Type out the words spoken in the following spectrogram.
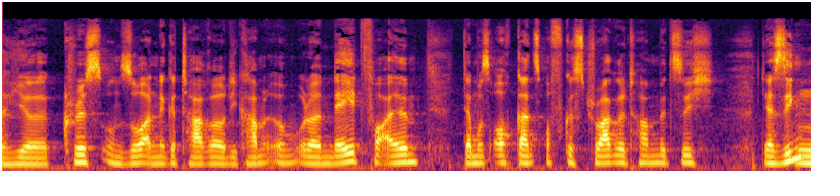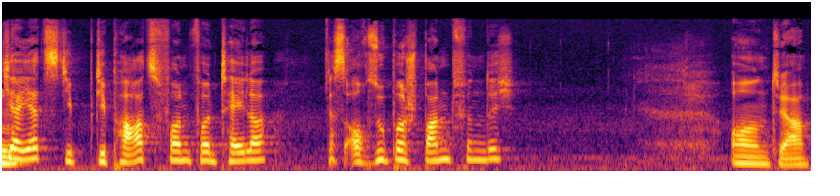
hier Chris und so an der Gitarre, die kamen oder Nate vor allem, der muss auch ganz oft gestruggelt haben mit sich. Der singt ja jetzt die, die Parts von, von Taylor. Das ist auch super spannend, finde ich. Und ja,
